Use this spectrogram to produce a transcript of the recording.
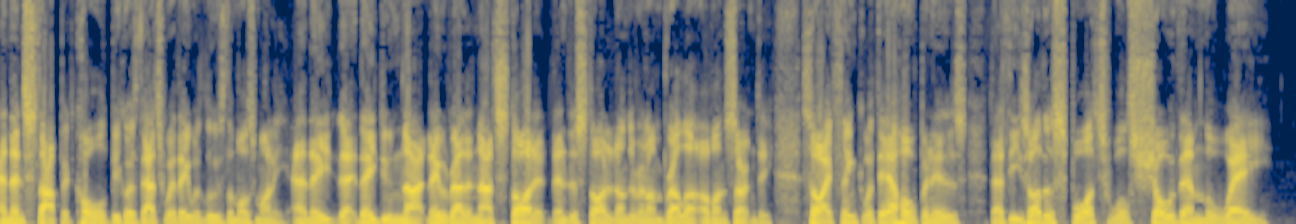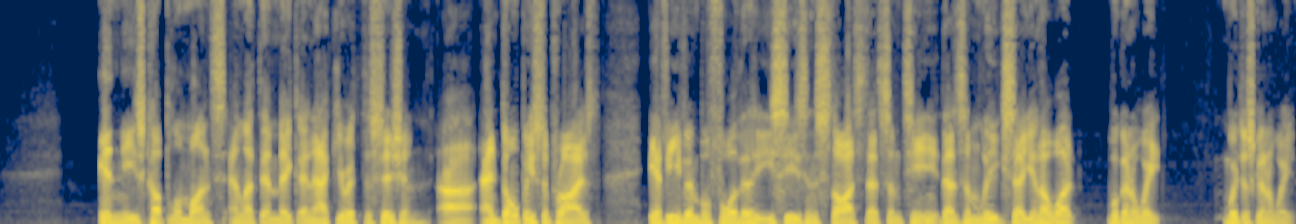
and then stop it cold because that's where they would lose the most money. And they, they, they do not, they would rather not start it than to start it under an umbrella of uncertainty. So I think what they're hoping is that these other sports will show them the way in these couple of months and let them make an accurate decision. Uh, and don't be surprised if even before the season starts that some team, that some leagues say, you know what, we're going to wait. We're just going to wait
